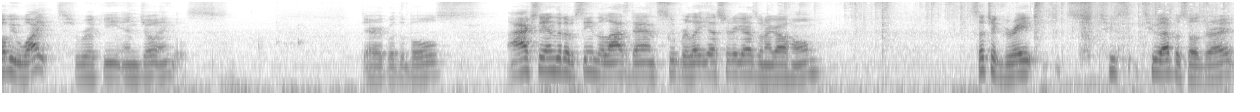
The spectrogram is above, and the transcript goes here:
Coby White, rookie, and Joe Ingles. Derek with the Bulls. I actually ended up seeing The Last Dance super late yesterday, guys, when I got home. Such a great two, two episodes, right?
